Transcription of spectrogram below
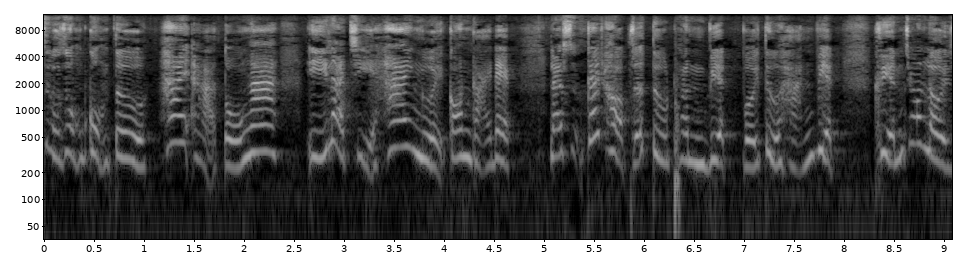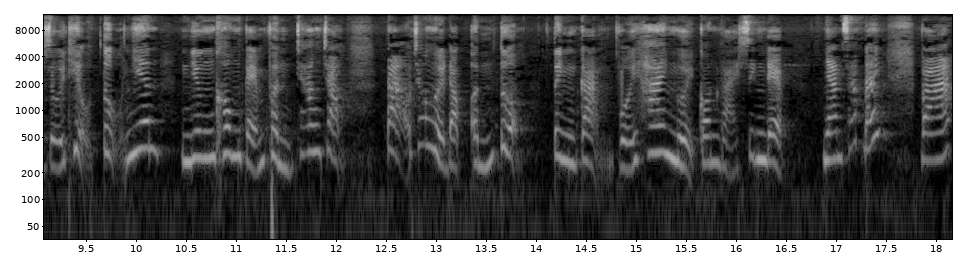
sử dụng cụm từ hai ả tố Nga, ý là chỉ hai người con gái đẹp, là sự kết hợp giữa từ thuần Việt với từ Hán Việt, khiến cho lời giới thiệu tự nhiên nhưng không kém phần trang trọng, tạo cho người đọc ấn tượng, tình cảm với hai người con gái xinh đẹp. Nhan sắc đấy. Và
